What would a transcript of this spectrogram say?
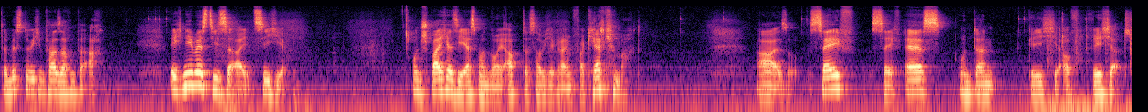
Da müsst ihr nämlich ein paar Sachen beachten. Ich nehme jetzt diese IC hier und speichere sie erstmal neu ab. Das habe ich ja gerade verkehrt gemacht. Also, Save, Save As und dann gehe ich hier auf Richard.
